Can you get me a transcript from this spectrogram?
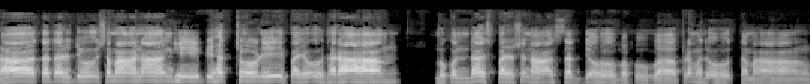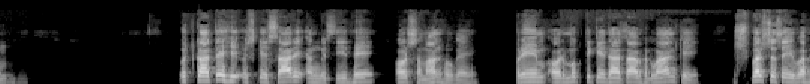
सा तदर्जु समानांगी बृहक्षोड़ी पयोधरा। मुकुंद स्पर्शना सद्यो बभुव प्रमदोत्तमा। उचकाते ही उसके सारे अंग सीधे और समान हो गए। प्रेम और मुक्ति के दाता भगवान के स्पर्श से वह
